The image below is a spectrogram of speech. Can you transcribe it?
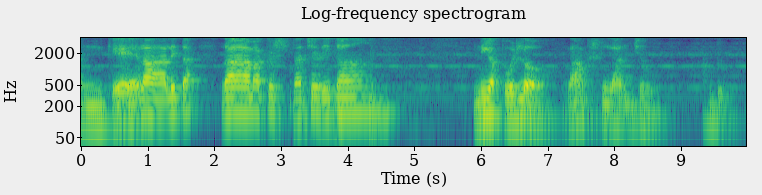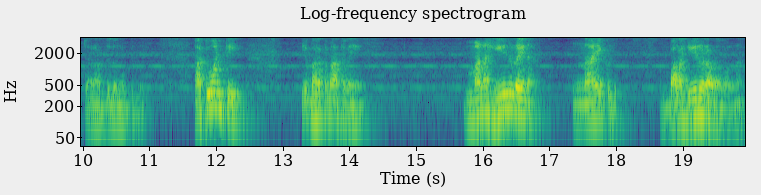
అంకే లాలిత రామకృష్ణ చరిత. నీ యొక్క ఒడిలో రామకృష్ణుని లాలించావు అంటూ చాలా అద్భుతంగా ఉంటుంది. అటువంటి ఈ భరతమాతని మన హీనులైన నాయకులు బలహీనులవడం వలన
